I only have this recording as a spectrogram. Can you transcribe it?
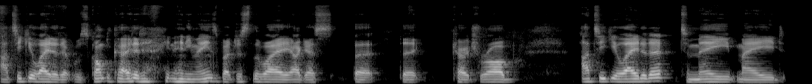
articulated it was complicated in any means, but just the way I guess that that Coach Rob articulated it to me, made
